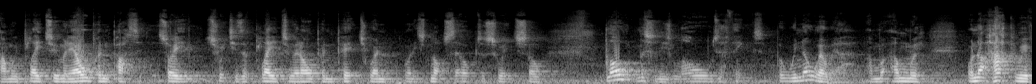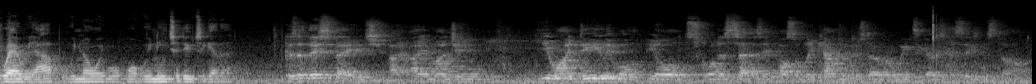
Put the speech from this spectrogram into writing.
and we play too many open passes, sorry, switches of play to an open pitch when, when it's not set up to switch. So Lo listen, there's loads of things, but we know where we are, and we're, and we're, we're not happy with where we are, but we know what we need to do together. Because at this stage, I, I imagine you ideally want your squad as set as it possibly can with just over a week to go to the season start.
